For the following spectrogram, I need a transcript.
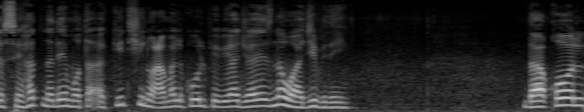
د صحت نه دی متأکد شي نو عمل کول په بیا جایز نه واجب دی دا قول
